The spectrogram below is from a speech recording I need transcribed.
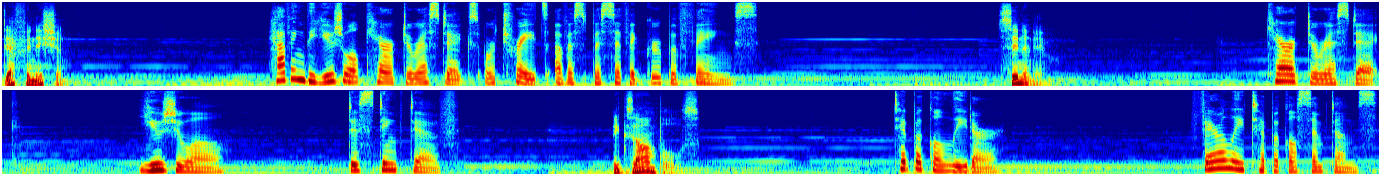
Definition Having the usual characteristics or traits of a specific group of things. Synonym Characteristic Usual Distinctive. Examples Typical leader. Fairly typical symptoms.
